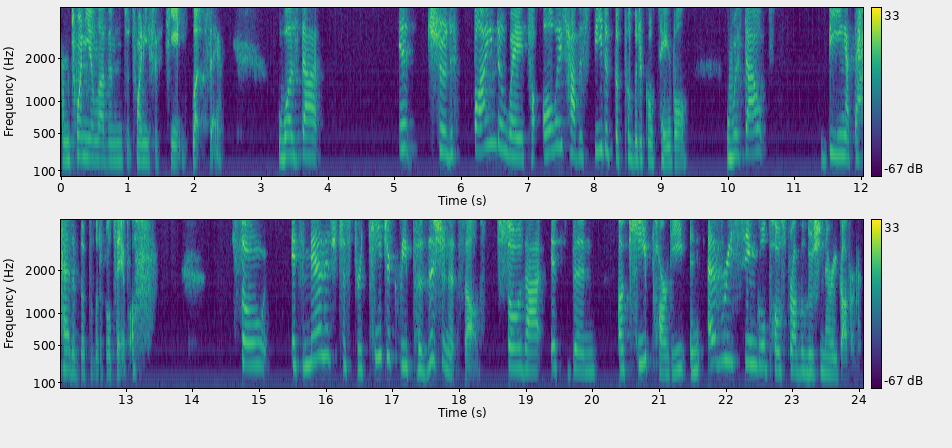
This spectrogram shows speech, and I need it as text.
from 2011 to 2015, let's say, was that it should find a way to always have a seat at the political table without being at the head of the political table. So it's managed to strategically position itself so that it's been a key party in every single post revolutionary government.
